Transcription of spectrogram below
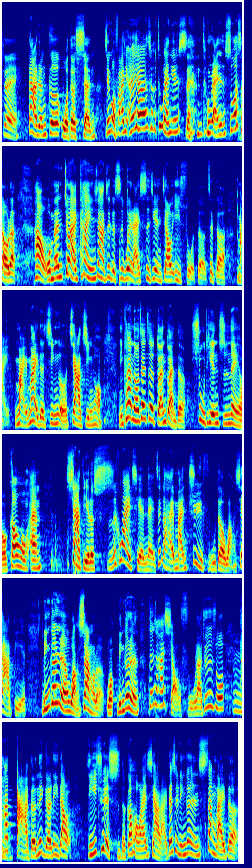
对，大人哥我的神，结果发现哎呀，这突然间神突然缩手了。好，我们就来看一下这个是未来事件交易所的这个买买卖的金额价金哈。你看哦，在这短短的数天之内哦，高鸿安。下跌了十块钱呢，这个还蛮巨幅的往下跌。林根人往上了，往林根人，但是他小幅啦，就是说他打的那个力道的确使得高鸿安下来，但是林根人上来的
